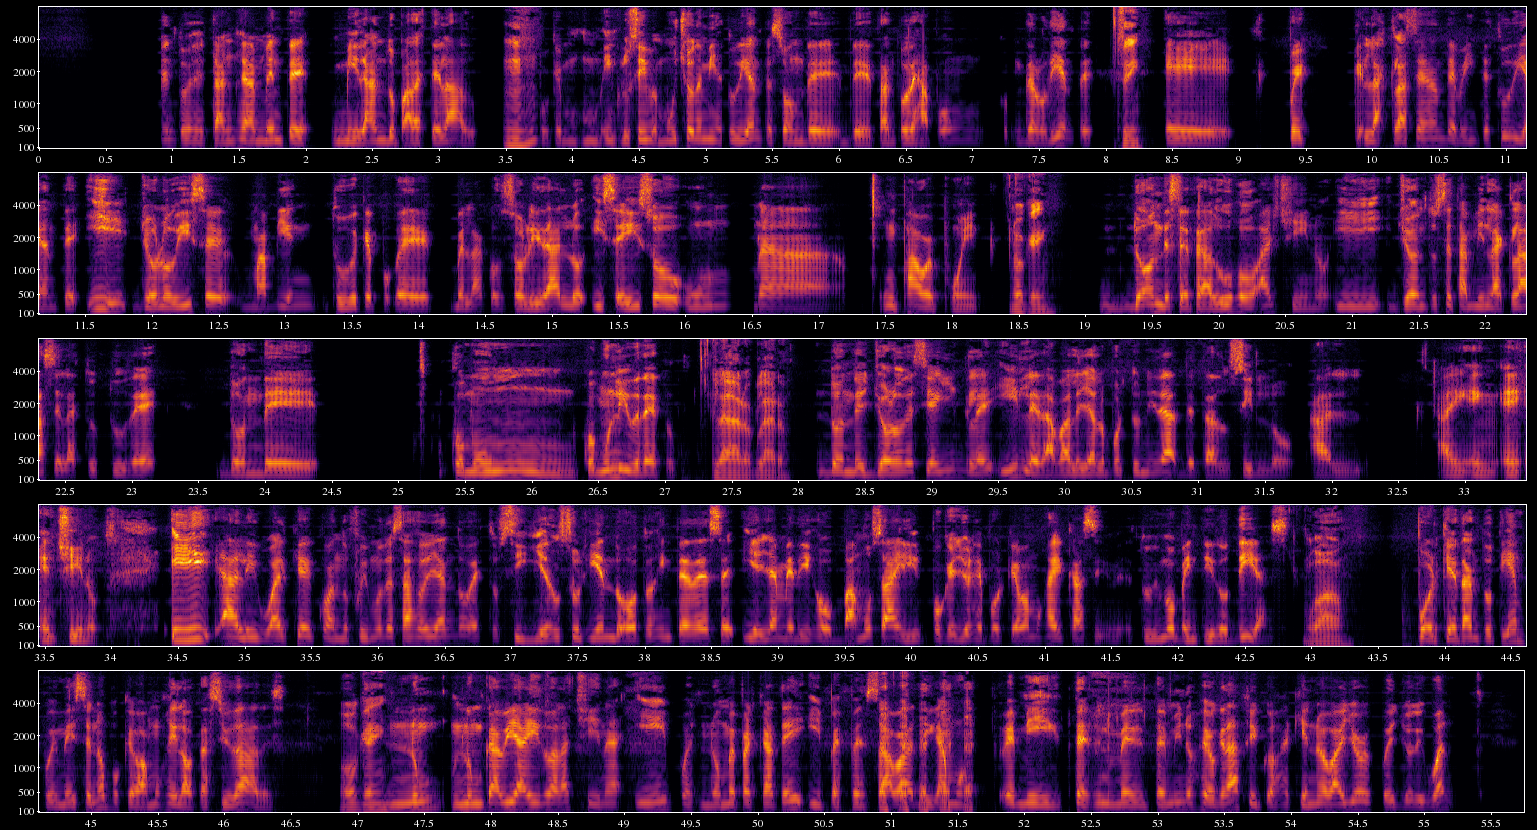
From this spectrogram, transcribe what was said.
están realmente mirando para este lado, porque inclusive muchos de mis estudiantes son de, de tanto de Japón como de Oriente, Sí. eh, pues las clases eran de 20 estudiantes y yo lo hice, más bien tuve que eh, ¿verdad? consolidarlo y se hizo un- una, un PowerPoint Ok. donde se tradujo al chino y yo entonces también la clase la estructuré donde como un, como un libreto Claro, claro. donde yo lo decía en inglés y le daba ya la oportunidad de traducirlo al, a- en, en- en chino. Y al igual que cuando fuimos desarrollando esto, siguieron surgiendo otros intereses y ella me dijo, vamos a ir, porque yo dije, ¿por qué vamos a ir casi? Estuvimos 22 días. Wow. ¿Por qué tanto tiempo? Y me dice, no, porque vamos a ir a otras ciudades. Ok. Nun- nunca había ido a la China y pues no me percaté y pues pensaba, digamos, en mi en mi términos geográficos aquí en Nueva York, pues yo digo, bueno,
